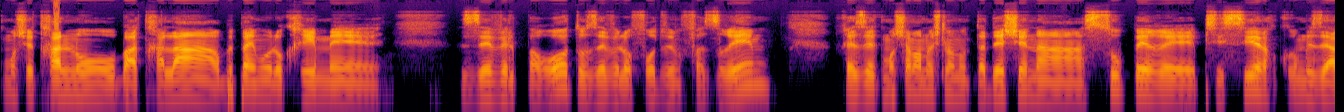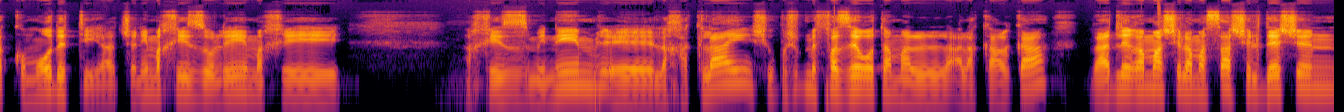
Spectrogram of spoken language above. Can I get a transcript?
כמו שהתחלנו בהתחלה, הרבה פעמים לוקחים אה, זבל פרות או זבל עופות ומפזרים, אחרי זה, כמו שאמרנו, יש לנו את הדשן הסופר אה, בסיסי, אנחנו קוראים לזה הקומודיטי, הדשנים הכי זולים, הכי, הכי זמינים אה, לחקלאי, שהוא פשוט מפזר אותם על, על הקרקע, ועד לרמה של המסע של דשן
